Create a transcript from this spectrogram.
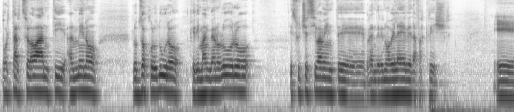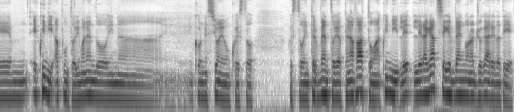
portarselo avanti, almeno lo zoccolo duro, che rimangano loro e successivamente prendere nuove leve da far crescere. E, e quindi appunto rimanendo in, uh, in connessione con questo, questo, intervento che hai appena fatto, ma quindi le, le ragazze che vengono a giocare da te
